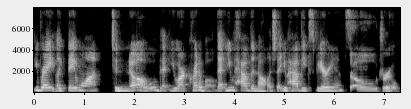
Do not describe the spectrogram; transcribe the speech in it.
They, right? Like they want to know that you are credible, that you have the knowledge, that you have the experience. So true.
